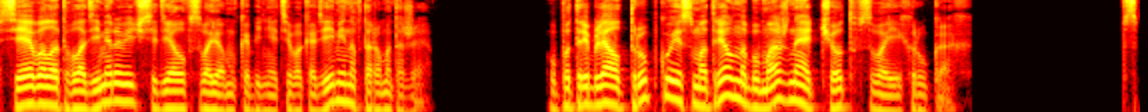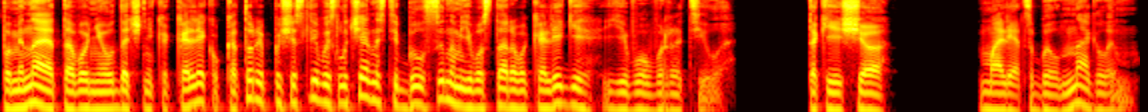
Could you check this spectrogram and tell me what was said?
Всеволод Владимирович сидел в своем кабинете в академии на втором этаже употреблял трубку и смотрел на бумажный отчет в своих руках. Вспоминая того неудачника-калеку, который по счастливой случайности был сыном его старого коллеги, его воротило. Так еще малец был наглым.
